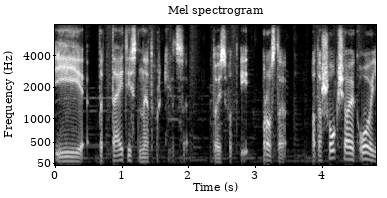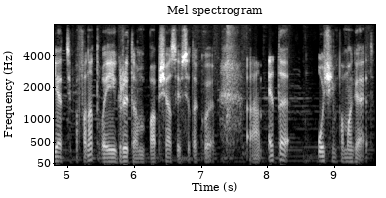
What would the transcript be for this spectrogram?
и пытайтесь нетворкиться. То есть вот и просто подошел к человеку, о, я типа фанат твоей игры, там, пообщаться и все такое. А, это очень помогает.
